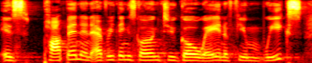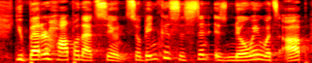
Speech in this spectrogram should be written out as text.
is popping and everything's going to go away in a few weeks, you better hop on that soon. So being consistent is knowing what's up,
